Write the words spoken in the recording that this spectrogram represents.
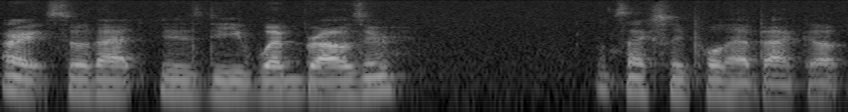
Alright, so that is the web browser. Let's actually pull that back up.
